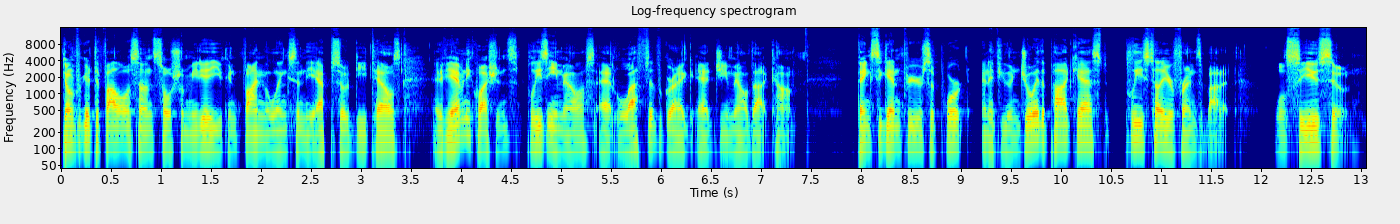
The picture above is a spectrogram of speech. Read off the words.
Don't forget to follow us on social media. You can find the links in the episode details. And if you have any questions, please email us at leftofgreg at gmail.com. Thanks again for your support. And if you enjoy the podcast, please tell your friends about it. We'll see you soon.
